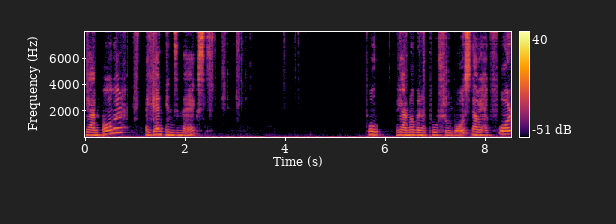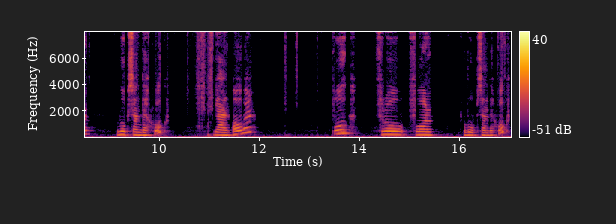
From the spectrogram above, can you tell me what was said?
Yarn over. Again in the next. Pull yarn over and pull through both. Now we have four loops on the hook. Yarn over. Pull through four loops on the hook.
